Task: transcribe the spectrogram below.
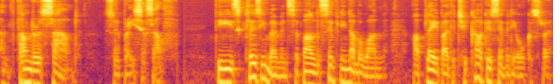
and thunderous sound, so brace yourself. These closing moments of Mahler's Symphony No. 1 are played by the Chicago Symphony Orchestra,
